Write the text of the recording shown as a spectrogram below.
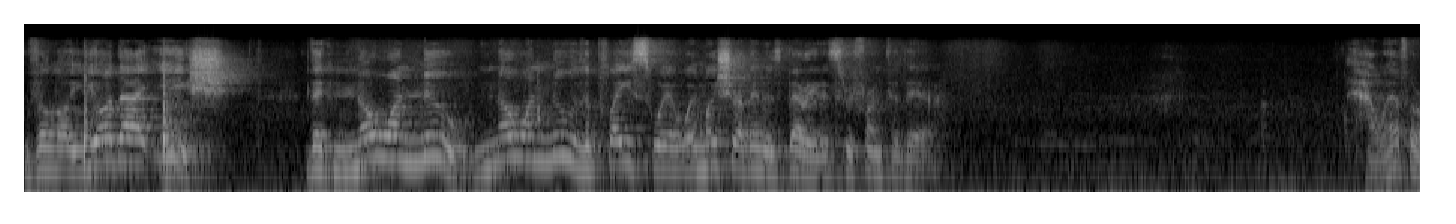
Velo Ish, that no one knew, no one knew the place where, where Moshe Rabbeinu is buried. It's referring to there. However,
